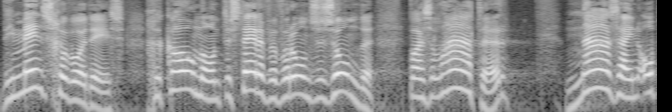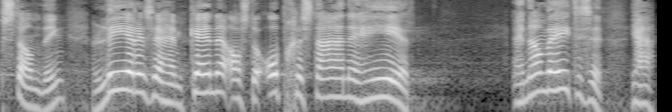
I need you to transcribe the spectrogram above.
Die mens geworden is. Gekomen om te sterven voor onze zonden. Pas later na zijn opstanding leren ze hem kennen als de opgestane Heer. En dan weten ze, ja,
